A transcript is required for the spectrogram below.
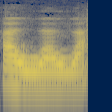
啊呜啊呜啊！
